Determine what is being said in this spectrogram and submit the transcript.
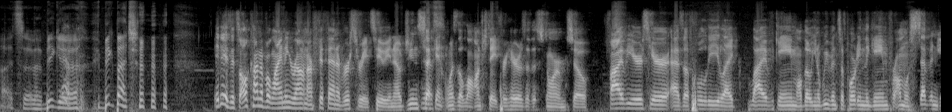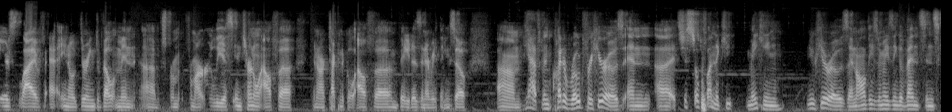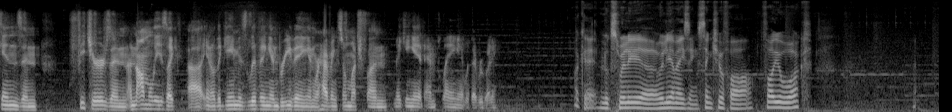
Uh, it's a big uh, big patch. It is. It's all kind of aligning around our fifth anniversary too. You know, June Yes. second was the launch date for Heroes of the Storm. So five years here as a fully like live game. Although you know we've been supporting the game for almost seven years live. At, you know during development uh, from from our earliest internal alpha and our technical alpha and betas and everything. So um, yeah, it's been quite a road for Heroes, and uh, it's just so fun to keep making new heroes and all these amazing events and skins and features and anomalies like uh, you know the game is living and breathing and we're having so much fun making it and playing it with everybody okay, looks really uh, really amazing. Thank you for for your work.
